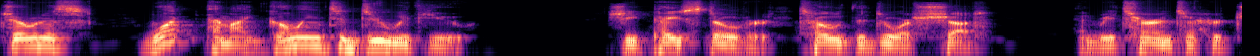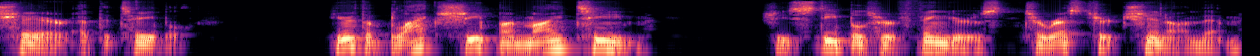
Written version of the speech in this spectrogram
Jonas, what am I going to do with you? She paced over, towed the door shut, and returned to her chair at the table. You're the black sheep on my team. She steepled her fingers to rest her chin on them.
